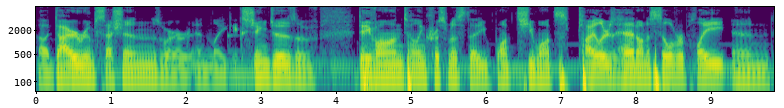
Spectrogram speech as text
uh, diary room sessions where and like exchanges of Da'Vonne telling Christmas that he wants she wants Tyler's head on a silver plate and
